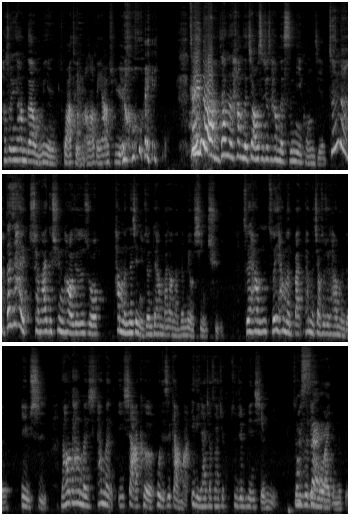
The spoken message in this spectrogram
他说因为他们都在我们面前刮腿毛，然后等一下要去约会。真的他们他们的教室就是他们的私密空间，真的。但是还传达一个讯号，就是说他们那些女生对他们班上男生没有兴趣，所以他们所以他们班他们教室就是他们的浴室。然后他们他们一下课或者是干嘛，一离开教室，他就瞬间变仙女，这就是另外一个那个。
